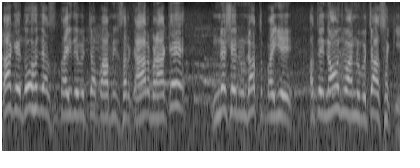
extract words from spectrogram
ਤਾਂ ਕਿ 2027 ਦੇ ਵਿੱਚ ਆਪਾਂ ਆਪਣੀ ਸਰਕਾਰ ਬਣਾ ਕੇ ਨਸ਼ੇ ਨੂੰ ਨੱਥ ਪਾਈਏ ਅਤੇ ਨੌਜਵਾਨ ਨੂੰ ਬਚਾ ਸਕੀਏ।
